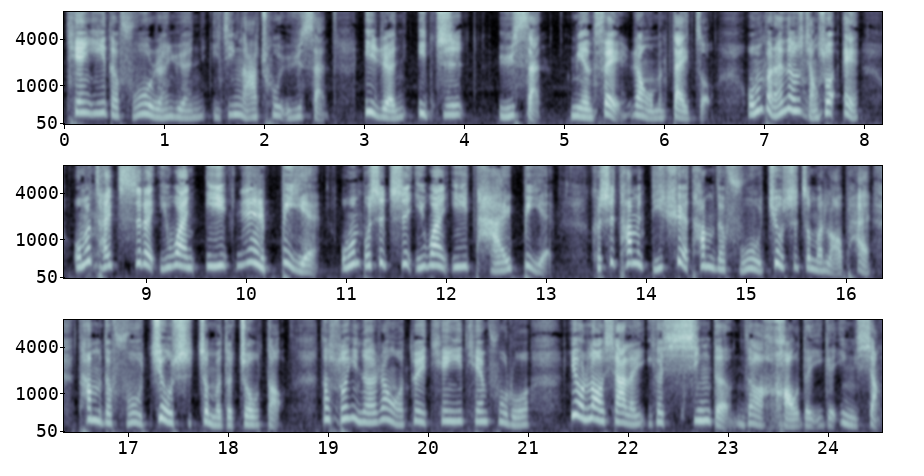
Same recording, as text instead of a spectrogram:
天一的服务人员已经拿出雨伞，一人一只雨伞，免费让我们带走。我们本来那时候想说，哎，我们才吃了一万一日币耶，我们不是吃一万一台币耶。可是他们的确，他们的服务就是这么老派，他们的服务就是这么的周到。那所以呢，让我对天一天妇罗又落下了一个新的，你知道，好的一个印象，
